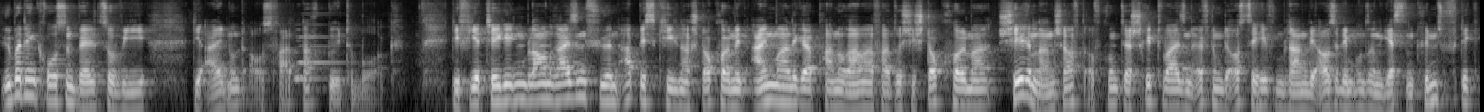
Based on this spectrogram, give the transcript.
über den großen Belt sowie die Ein- und Ausfahrt nach Göteborg. Die viertägigen blauen Reisen führen ab bis Kiel nach Stockholm mit einmaliger Panoramafahrt durch die Stockholmer Scherenlandschaft. Aufgrund der schrittweisen Öffnung der Ostseehäfen planen wir außerdem unseren Gästen künftig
